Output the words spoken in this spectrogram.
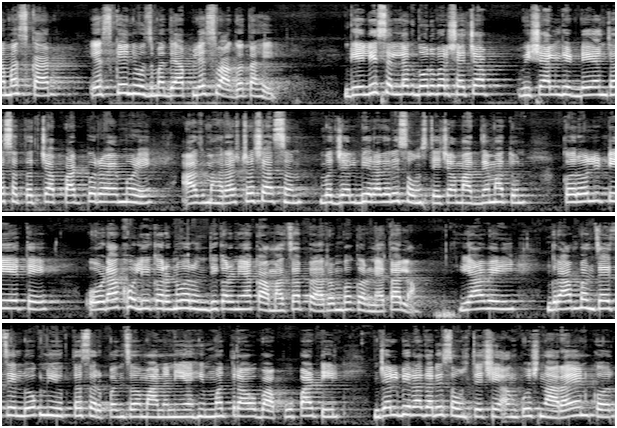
नमस्कार. एस के न्यूजमध्ये आपले स्वागत आहे. गेली सलग दोन वर्षाच्या विशाल गिड्डे यांच्या सततच्या पाठपुराव्यामुळे आज महाराष्ट्र शासन व जलबिरादरी संस्थेच्या माध्यमातून करोलिटी येथे ओढा खोलीकरण व रुंदीकरण या कामाचा प्रारंभ करण्यात आला. यावेळी ग्रामपंचायतचे लोकनियुक्त सरपंच माननीय हिम्मतराव बापू पाटील जलबिरादारी संस्थेचे अंकुश नारायणकर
